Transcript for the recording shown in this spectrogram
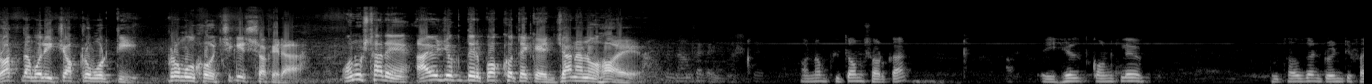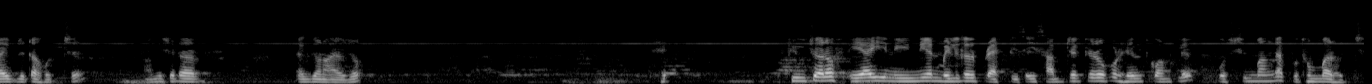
রত্নাবলী চক্রবর্তী প্রমুখ চিকিৎসকেরা। অনুষ্ঠানে আয়োজকদের পক্ষ থেকে জানানো হয় আমার নাম প্রীতম সরকার। এই health conclave two thousand twenty five যেটা হচ্ছে, আমি সেটার একজন আয়োজক। Future of AI in Indian medical practice এই সাবজেক্টের ওপর হেলথ কনক্লেভ পশ্চিমবাংলায় প্রথমবার হচ্ছে।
